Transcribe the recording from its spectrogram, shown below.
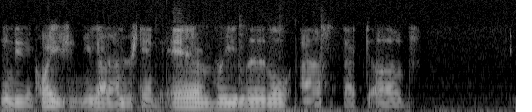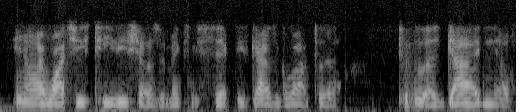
into the equation. You got to understand every little aspect of. You know, I watch these TV shows. It makes me sick. These guys will go out to a to a guide and they'll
